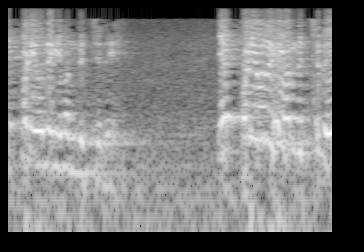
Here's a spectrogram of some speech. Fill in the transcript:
எப்படி உதவி வந்துச்சு எப்படி உதவி வந்துச்சு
